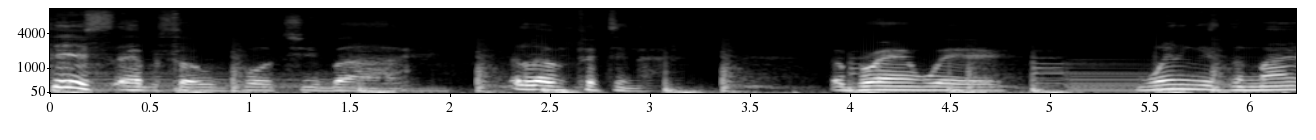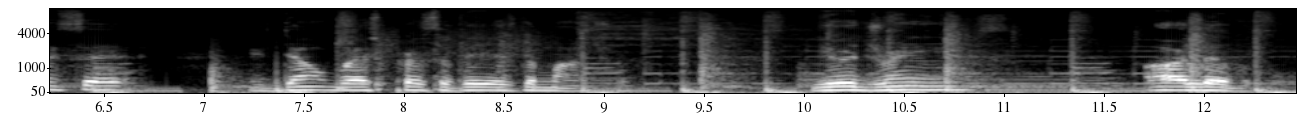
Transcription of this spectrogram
This episode was brought to you by 1159, a brand where winning is the mindset and don't rush persevere is the mantra. Your dreams are livable.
